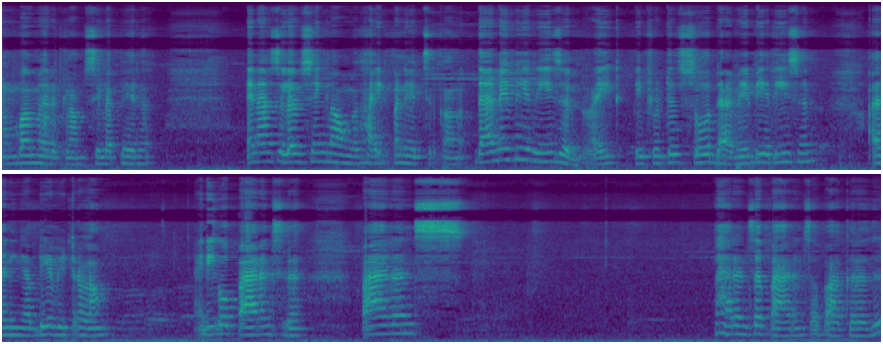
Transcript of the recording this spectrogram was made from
நம்பாமல் இருக்கலாம் சில பேர். ஏன்னா சில விஷயங்களை அவங்க ஹைட் பண்ணி வச்சிருக்காங்க. There may be reason right if it is so there may be reason அதை நீங்கள் அப்படியே விட்டுறலாம். அண்ட் பேரண்ட்ஸ் பேரண்ட்ஸ் பேரண்ட்ஸை பேரண்ட்ஸாக பார்க்குறது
